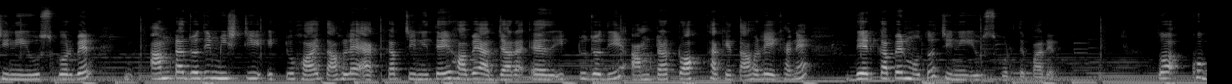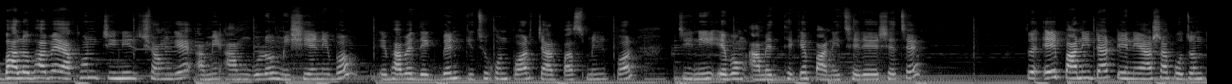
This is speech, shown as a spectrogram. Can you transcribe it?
চিনি ইউজ করবেন, আমটা যদি মিষ্টি একটু হয় তাহলে এক কাপ চিনিতেই হবে আর যারা একটু যদি আমটা টক থাকে তাহলে এখানে দেড় কাপের মতো চিনি ইউজ করতে পারেন। তো খুব ভালোভাবে এখন চিনির সঙ্গে আমি আমগুলো মিশিয়ে নেব। এভাবে দেখবেন কিছুক্ষণ পর, চার পাঁচ মিনিট পর চিনি এবং আমের থেকে পানি ছেড়ে এসেছে। তো এই পানিটা টেনে আসা পর্যন্ত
